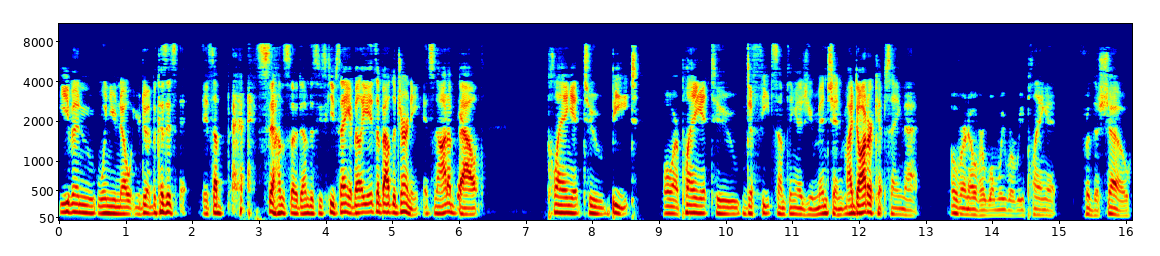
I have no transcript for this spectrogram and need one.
even when you know what you're doing, because it's, it's a, it sounds so dumb to keep saying it, but like, it's about the journey. It's not about playing it to beat or playing it to defeat something, as you mentioned. My daughter kept saying that over and over when we were replaying it for the show.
